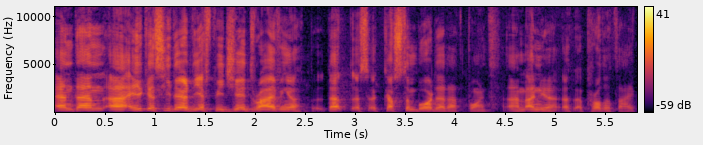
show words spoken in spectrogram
and then uh, and you can see there the FPGA driving a, that is a custom board at that point, um, and a, a prototype.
